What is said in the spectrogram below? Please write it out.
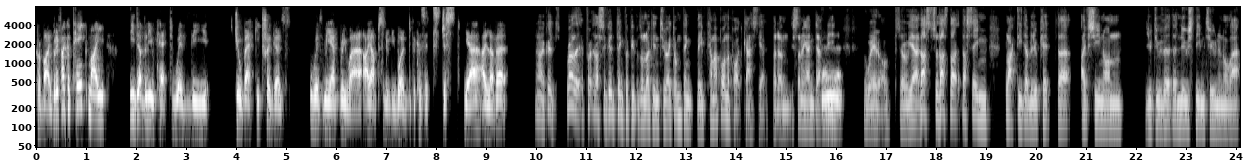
provide. But if I could take my DW kit with the Jobeky triggers with me everywhere, I absolutely would because it's just, yeah, I love it. Oh, good. Well, for, that's a good thing for people to look into. I don't think they've come up on the podcast yet, but um, it's something I'm definitely yeah. Aware of. So yeah, that's so that's that that same black DW kit that I've seen on you do the the news theme tune and all that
